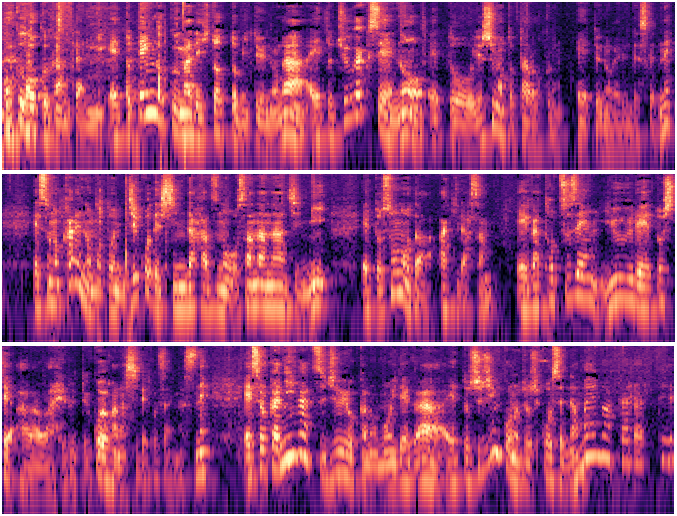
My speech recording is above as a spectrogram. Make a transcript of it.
ごくごく簡単に、えっと、天国までひとっ飛びというのが、えっと、中学生の、えっと、吉本太郎君、えーというのがいるんですけどね、えその彼のもとに事故で死んだはずの幼なじみ、えっと、園田明さん、えーが突然幽霊として現れるというこういうお話でございますね、えそれから2月14日の思い出が、えっと、主人公の女子高生名前が与えられて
